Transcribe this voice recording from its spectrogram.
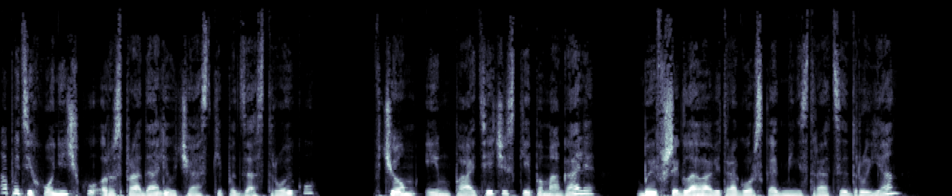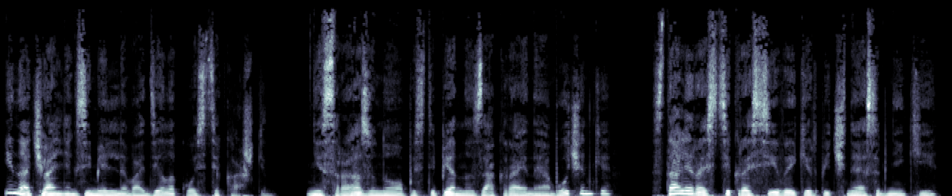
а потихонечку распродали участки под застройку, в чем им по-отечески помогали бывший глава Ветрогорской администрации Друян и начальник земельного отдела Костя Кашкин. Не сразу, но постепенно за окраиной обочинки – Стали расти красивые кирпичные особняки,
